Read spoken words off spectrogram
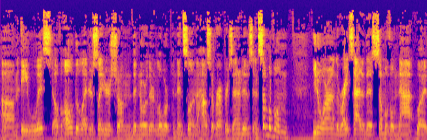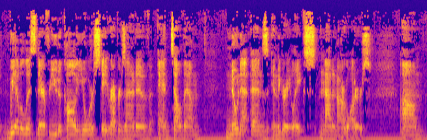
um, a list of all the legislators from the northern lower peninsula in the House of Representatives, and some of them, you know, are on the right side of this, some of them not. But we have a list there for you to call your state representative and tell them no net pens in the Great Lakes, not in our waters. Um,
